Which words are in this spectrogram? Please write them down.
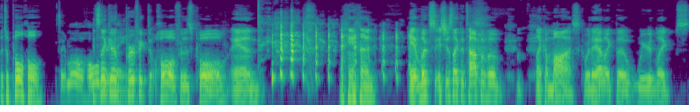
It's a pull hole. It's like a little holder. it's like a thing. perfect hole for this pole, and and it looks. It's just like the top of a like a mosque where they have like the weird like s-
